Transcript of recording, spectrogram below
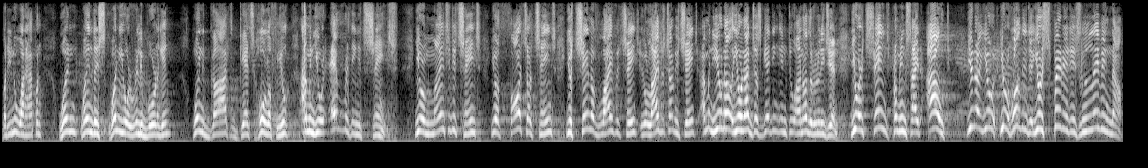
But you know what happened? When, when, this, when you are really born again, when God gets hold of you, I mean, your everything is changed. Your mindset is changed. Your thoughts are changed. Your chain of life is changed. Your lifestyle is changed. I mean, you know, you're not just getting into another religion. You are changed from inside out. You know, you, your whole, your spirit is living now.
